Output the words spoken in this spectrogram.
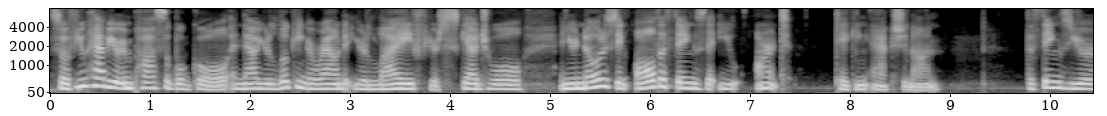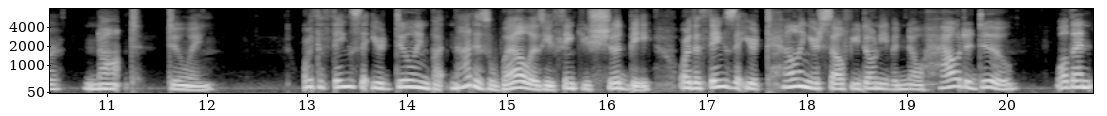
So if you have your impossible goal and now you're looking around at your life, your schedule, and you're noticing all the things that you aren't taking action on, the things you're not doing, or the things that you're doing but not as well as you think you should be, or the things that you're telling yourself you don't even know how to do, well, then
